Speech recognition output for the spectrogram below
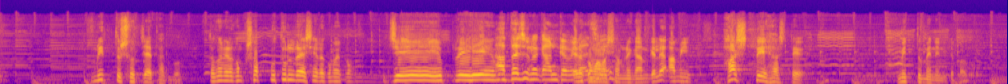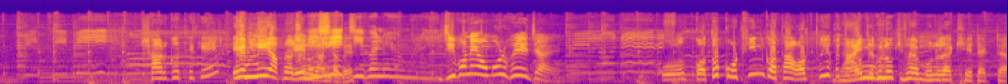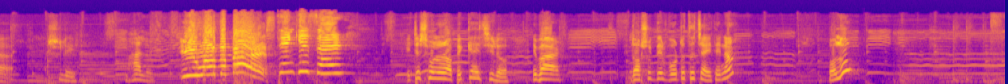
মৃত্যু শয্যায় থাকব তখন এরকম সব পুতুলরা এসে এরকম এরকম যে প্রেম। আপনার জন্য গান গাবে এরকম আমার সামনে গান গেলে আমি হাসতে হাসতে মৃত্যু মেনে নিতে পারব। স্বর্গ থেকে এমনি আপনার জন্য গান গাবে। জীবনে অমর হয়ে যায়। কত কঠিন কথা অর্থই হয়তো। লাইনগুলো কীভাবে মনে রাখে এটা একটা আসলে ভালো। You are the best thank you sir এটা শোনার অপেক্ষায় ছিল। এবার দর্শকদের ভোটও তো চাইতে না? বলো।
